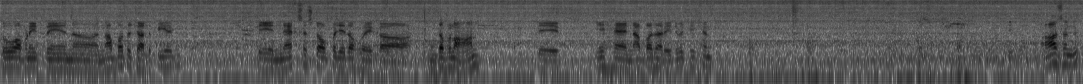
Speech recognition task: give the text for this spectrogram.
ਸੋ ਆਪਣੀ ਟ੍ਰੇਨ ਨਾਭਾ ਤੋਂ ਚੱਲ ਪਈ ਹੈ ਜੀ। ਤੇ ਨੈਕਸਟ ਸਟਾਪ ਜਿਹਦਾ ਹੋਏਗਾ ਦਬਲਾਨ ਤੇ ਇਹ ਹੈ ਨਾਭਾ ਦਾ ਰੇਲਵੇ ਸਟੇਸ਼ਨ। ਆ ਸੰਗਤ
